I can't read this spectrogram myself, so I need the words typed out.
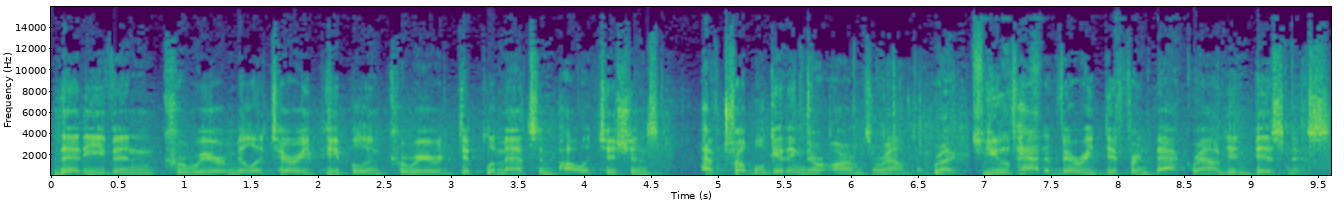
that even career military people and career diplomats and politicians have trouble getting their arms around them. Right. You've had a very different background in business.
